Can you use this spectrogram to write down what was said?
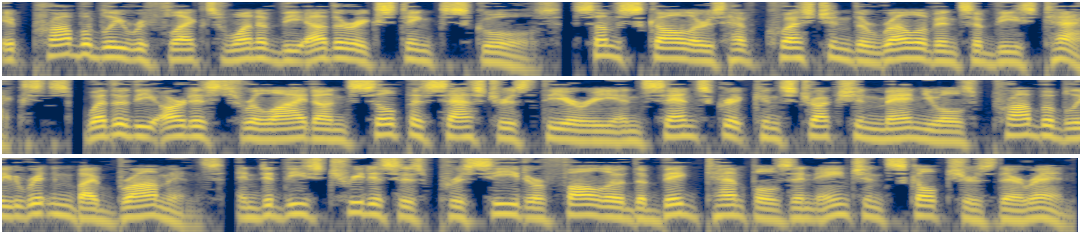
It probably reflects one of the other extinct schools. Some scholars have questioned the relevance of these texts, whether the artists relied on Silpa Sastra's theory and Sanskrit construction manuals probably written by Brahmins, and did these treatises precede or follow the big temples and ancient sculptures therein.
